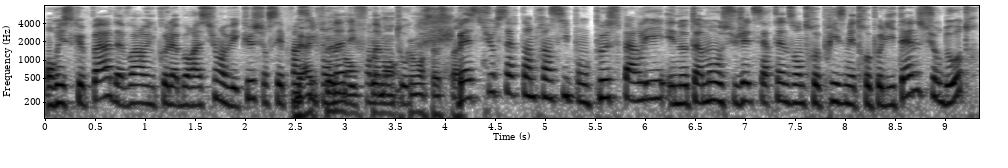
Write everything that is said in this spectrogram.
on risque pas d'avoir une collaboration avec eux sur ces principes. On a des fondamentaux. Ben, sur certains principes, on peut se parler et notamment au sujet de certaines entreprises métropolitaines. Sur d'autres,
